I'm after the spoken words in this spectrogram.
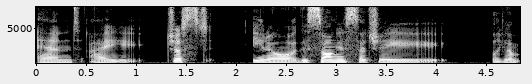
and I just, you know, this song is such a like a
